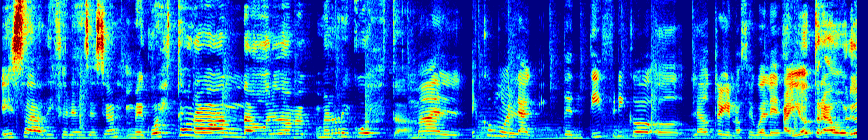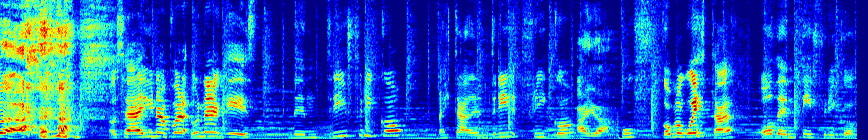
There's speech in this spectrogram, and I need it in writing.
esa diferenciación me cuesta una banda, boludo, me, me recuesta. Boluda. Mal. Es como la dentífrico o la otra que no sé cuál es. Hay otra, boluda. O sea, hay una, una que es dentrífrico. Ahí está, dentrífrico. Ahí va. Uf, ¿cómo cuesta? O dentífrico.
